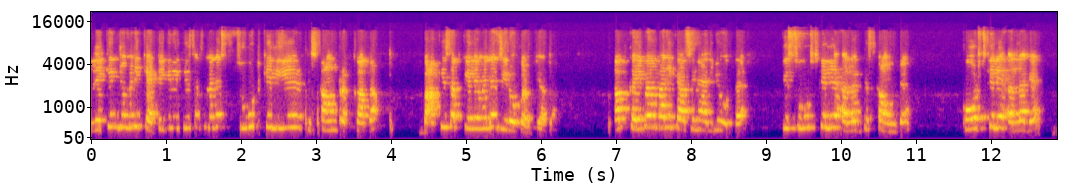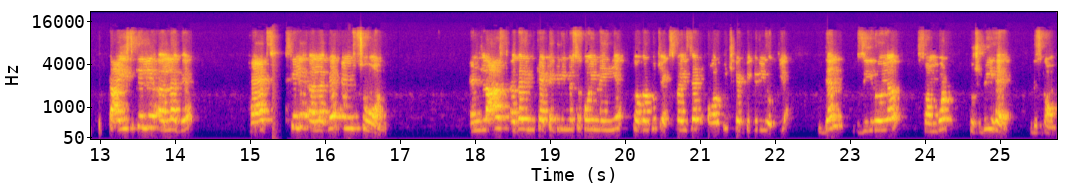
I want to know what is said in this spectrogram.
लेकिन जो मेरी कैटेगरी थी, सिर्फ़ मैंने सूट के लिए डिस्काउंट रखा था। बाकी सबके लिए मैंने ज़ीरो कर दिया था। अब कई बार हमारी क्या सिनेरियो होता है कि सूट्स के लिए अलग डिस्काउंट है कोट्स के लिए अलग है टाइज के लिए अलग है हैट्स के लिए अलग है and so on and last अगर इन कैटेगरी में से कोई नहीं है तो अगर कुछ एक्स और कुछ कैटेगरी होती है देन ज़ीरो या समवट कुछ भी है डिस्काउंट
